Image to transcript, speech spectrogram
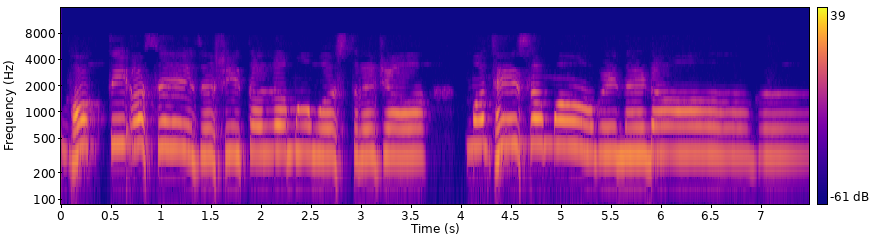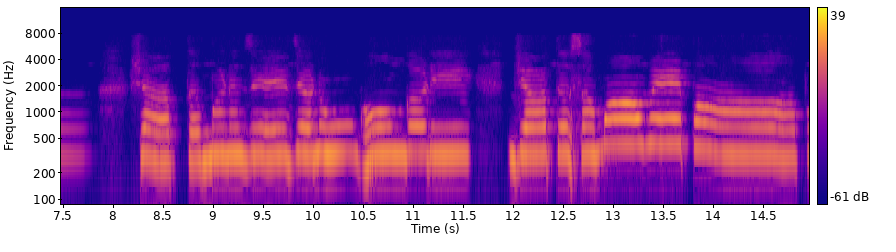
भक्ती असे जशी तलम वस्त्र ज्या मध्ये समावेन डाग. शाक्त म्हणजे जणू घोंगडी ज्यात समावे पाप.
